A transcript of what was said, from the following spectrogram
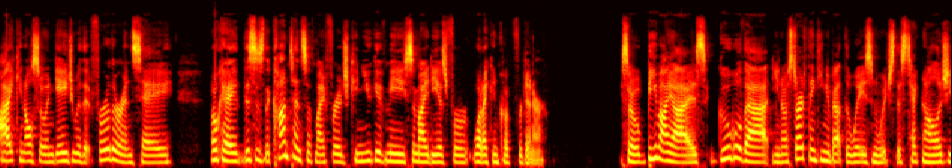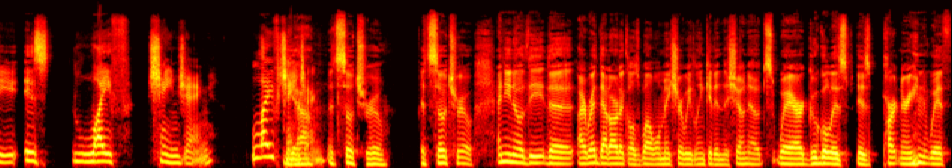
I can also engage with it further and say, okay, this is the contents of my fridge. Can you give me some ideas for what I can cook for dinner? So be my eyes, Google that, you know, start thinking about the ways in which this technology is life changing. Life changing. Yeah, it's so true. It's so true. And you know, the the I read that article as well. We'll make sure we link it in the show notes where Google is is partnering with,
